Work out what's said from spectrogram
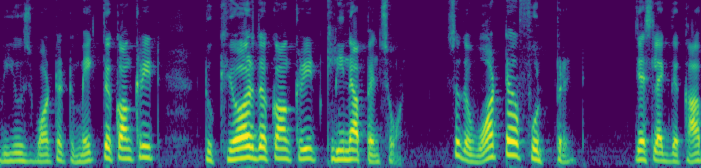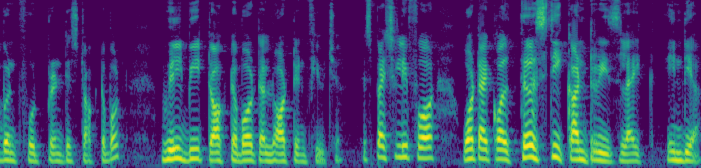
We use water to make the concrete, to cure the concrete, clean up and so on. So, the water footprint just like the carbon footprint is talked about will be talked about a lot in future especially for what I call thirsty countries like India.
